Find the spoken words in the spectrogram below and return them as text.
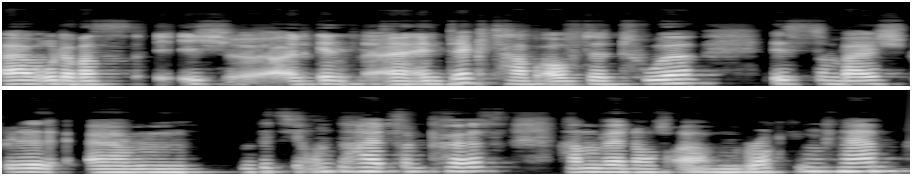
äh, oder was ich äh, in, äh, entdeckt habe auf der Tour, ist zum Beispiel ähm, ein bisschen unterhalb von Perth haben wir noch ähm, Rockingham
